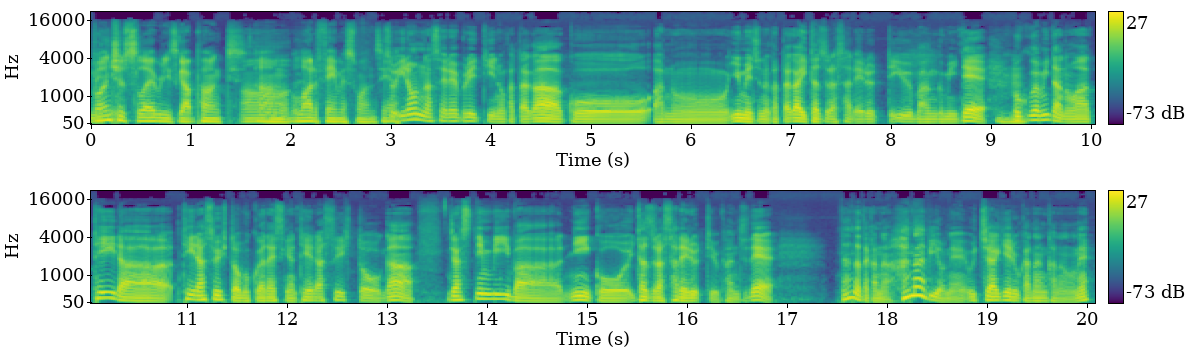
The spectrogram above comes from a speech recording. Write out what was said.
bunch 人 of celebrities got punked um, a lot of famous ones yeah そういろんなセレブリティの方がこうあの有名人の方がいたずらされるっていう番組で、僕が見たのはテイラーテイラー・スウィフト僕が大好きなテイラー・スウィフトがジャスティン・ビーバーにこういたずらされるっていう感じでなんだったかな花火をね打ち上げるかなんかなのね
